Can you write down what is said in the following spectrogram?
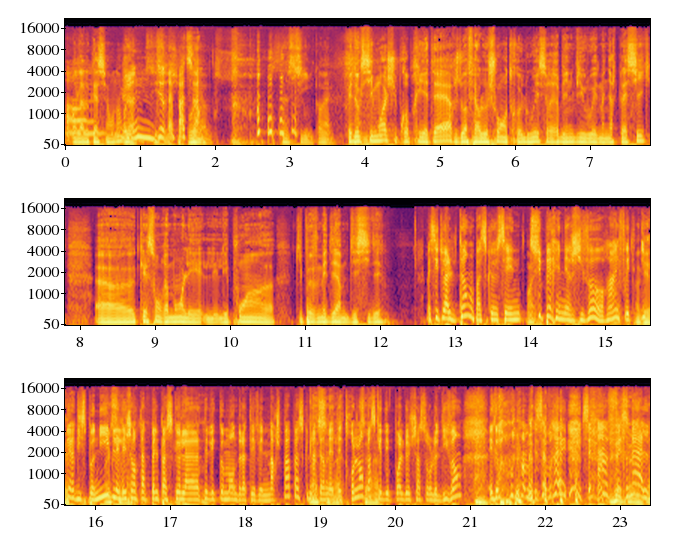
Dans la location, non? Je ne Si, dirais si. pas ça. Ça, si, quand même. Et donc, si moi je suis propriétaire, je dois faire le choix entre louer sur Airbnb ou louer de manière classique, euh, quels sont vraiment les, les, les points euh, qui peuvent m'aider à me décider? Bah, si tu as le temps, parce que c'est Ouais. super énergivore. hein. Il faut être hyper disponible et les vrai. gens t'appellent parce que la télécommande de la TV ne marche pas, parce que Ouais, l'internet est trop lent, parce qu'il y a des poils de chat sur le divan. Et donc, non, mais c'est vrai, c'est infernal.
